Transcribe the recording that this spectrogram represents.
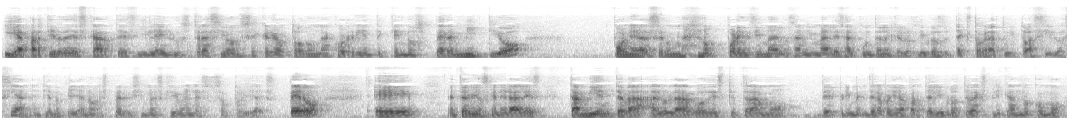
y a partir de Descartes y la ilustración se creó toda una corriente que nos permitió poner al ser humano por encima de los animales al punto en el que los libros de texto gratuito así lo hacían. Entiendo que ya no, espero, y si no, escríbanle a sus autoridades. Pero, eh, en términos generales, también te va a lo largo de este tramo del de la primera parte del libro, te va explicando cómo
